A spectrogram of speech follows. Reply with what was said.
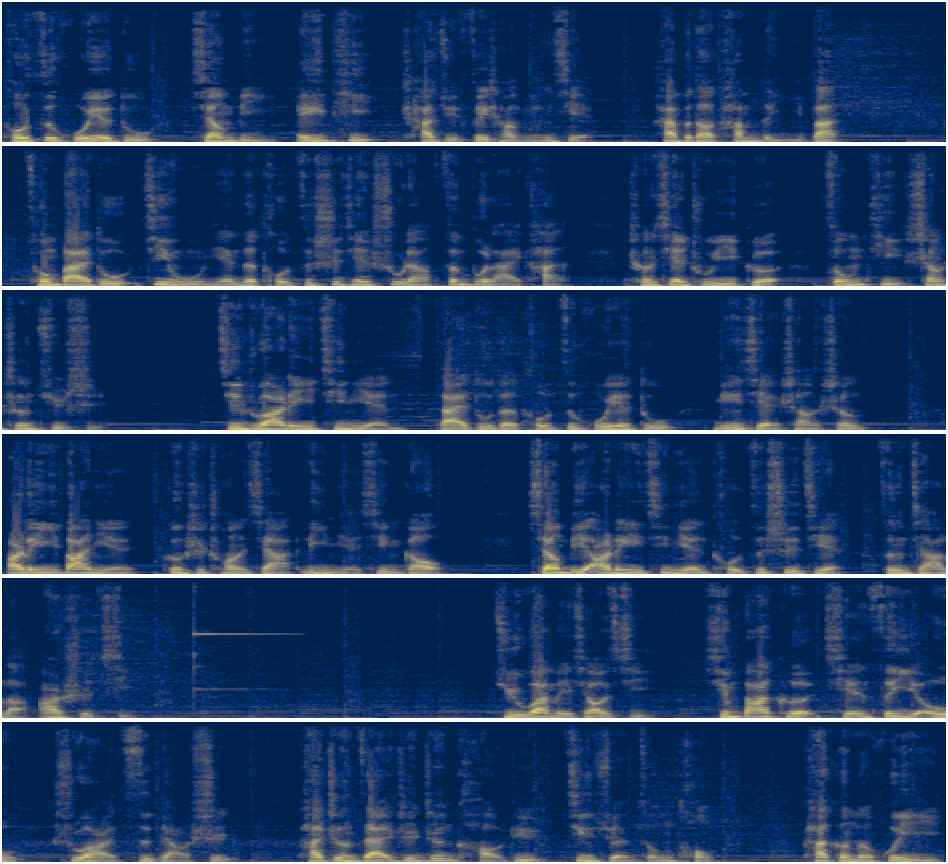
投资活跃度相比 AT 差距非常明显，还不到他们的一半。从百度近五年的投资事件数量分布来看，呈现出一个总体上升趋势。进入二零一七年，百度的投资活跃度明显上升，二零一八年更是创下历年新高。相比二零一七年，投资事件增加了二十起。据外媒消息，星巴克前 CEO 舒尔茨表示，他正在认真考虑竞选总统，他可能会以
